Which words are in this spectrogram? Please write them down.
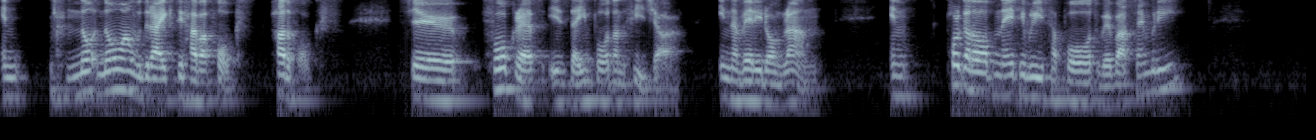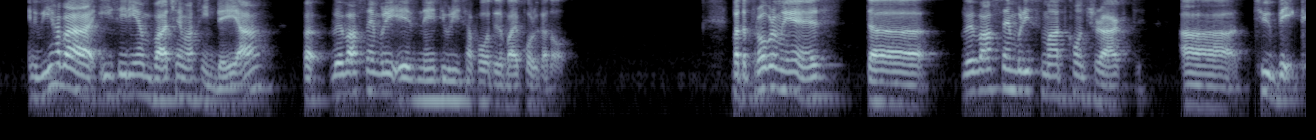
And no, no one would like to have a fox, hard fox. So forkless is the important feature in a very long run. And Polkadot natively support WebAssembly. And we have a Ethereum virtual machine layer, but WebAssembly is natively supported by Polkadot. But the problem is the WebAssembly smart contract are too big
